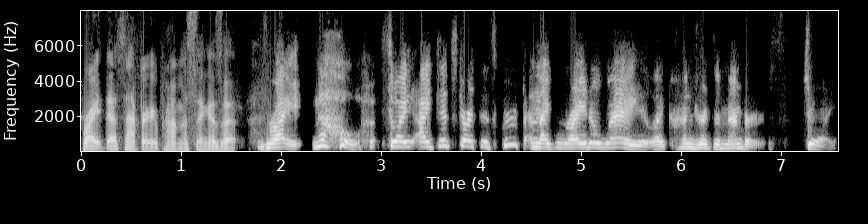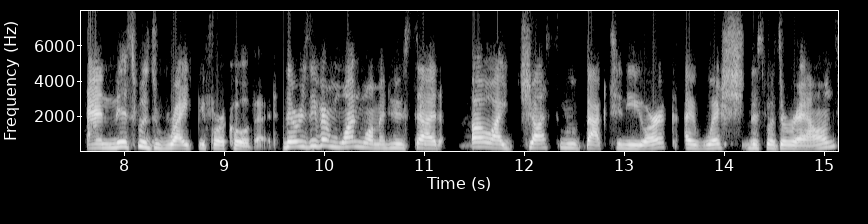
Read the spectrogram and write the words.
Right. That's not very promising, is it? Right. No. So I, I did start this group and like right away, like hundreds of members joined. And this was right before COVID. There was even one woman who said, Oh, I just moved back to New York. I wish this was around.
